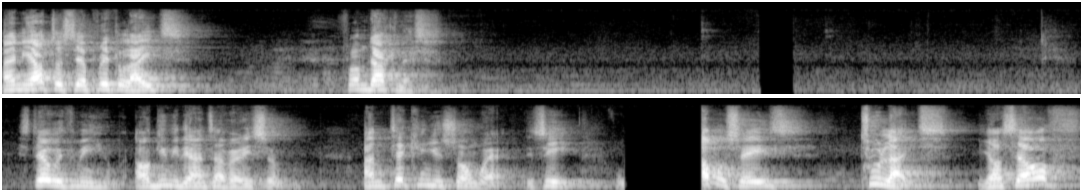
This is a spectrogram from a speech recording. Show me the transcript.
and he had to separate light from darkness. Stay with me. I'll give you the answer very soon. I'm taking you somewhere. You see, the Bible says two lights yourself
